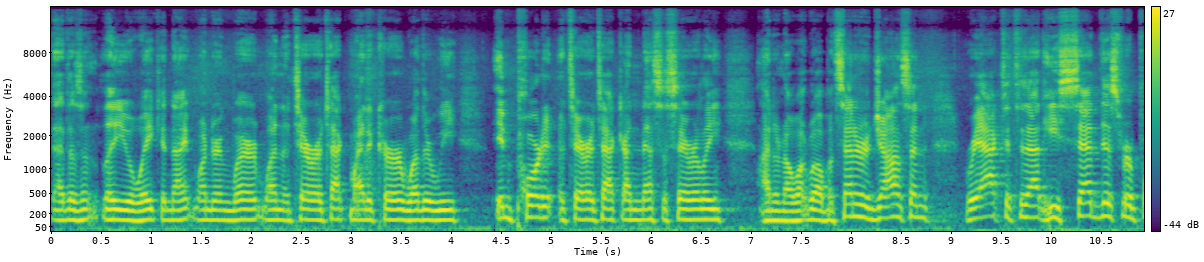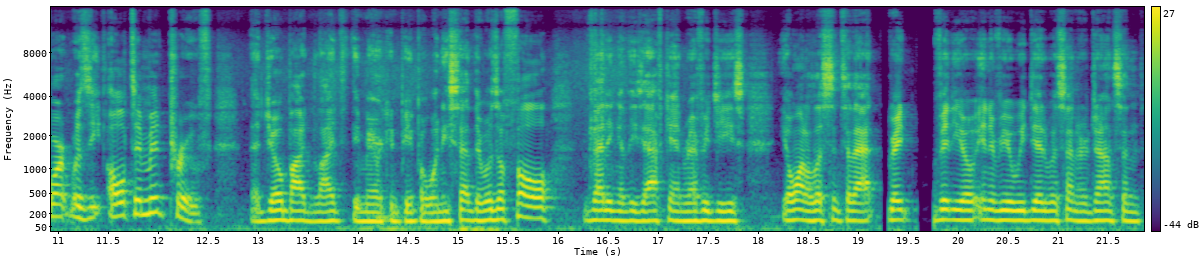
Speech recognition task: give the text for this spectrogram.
that doesn't lay you awake at night wondering where when a terror attack might occur, whether we imported a terror attack unnecessarily. I don't know what will, but Senator Johnson reacted to that. He said this report was the ultimate proof that Joe Biden lied to the American people when he said there was a full vetting of these Afghan refugees. You'll want to listen to that great video interview we did with Senator Johnson.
